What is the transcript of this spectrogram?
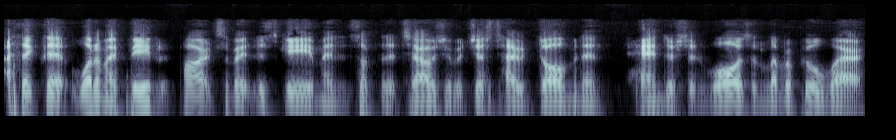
I think that one of my favourite parts about this game, and something that tells you about just how dominant Henderson was and Liverpool were,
